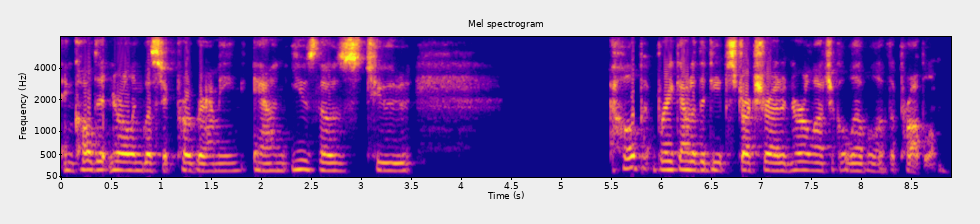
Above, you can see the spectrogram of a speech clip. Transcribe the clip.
and called it neurolinguistic programming and use those to help break out of the deep structure at a neurological level of the problem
